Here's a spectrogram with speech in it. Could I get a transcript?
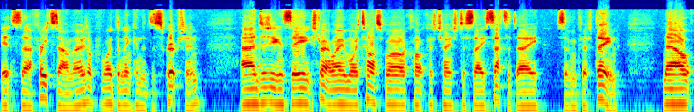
It's uh, free to download, I'll provide the link in the description. And as you can see, straight away my taskbar clock has changed to say Saturday 7.15. Now,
